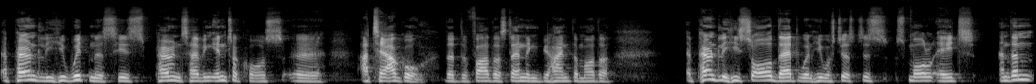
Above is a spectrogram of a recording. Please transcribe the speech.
apparently he witnessed his parents having intercourse, uh, a tergo, that the father standing behind the mother. Apparently, he saw that when he was just this small age. And then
